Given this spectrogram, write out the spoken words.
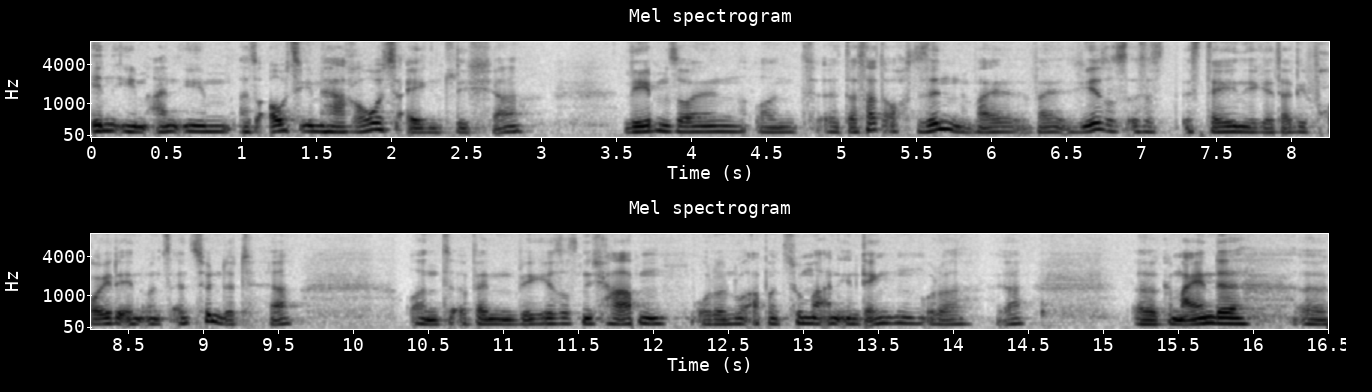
in ihm, an ihm, also aus ihm heraus eigentlich, ja, leben sollen. Und äh, das hat auch Sinn, weil, weil Jesus ist, ist derjenige, der die Freude in uns entzündet. Ja. Und wenn wir Jesus nicht haben oder nur ab und zu mal an ihn denken oder ja, äh, Gemeinde äh,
